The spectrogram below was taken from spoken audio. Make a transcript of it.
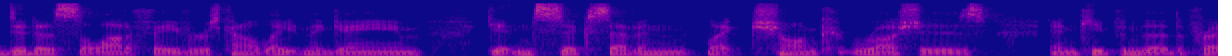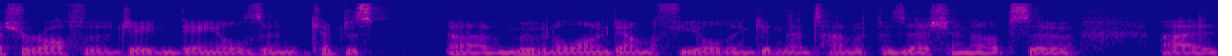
did us a lot of favors kind of late in the game, getting six seven like chunk rushes and keeping the the pressure off of Jayden Daniels and kept us uh, moving along down the field and getting that time of possession up. So uh,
